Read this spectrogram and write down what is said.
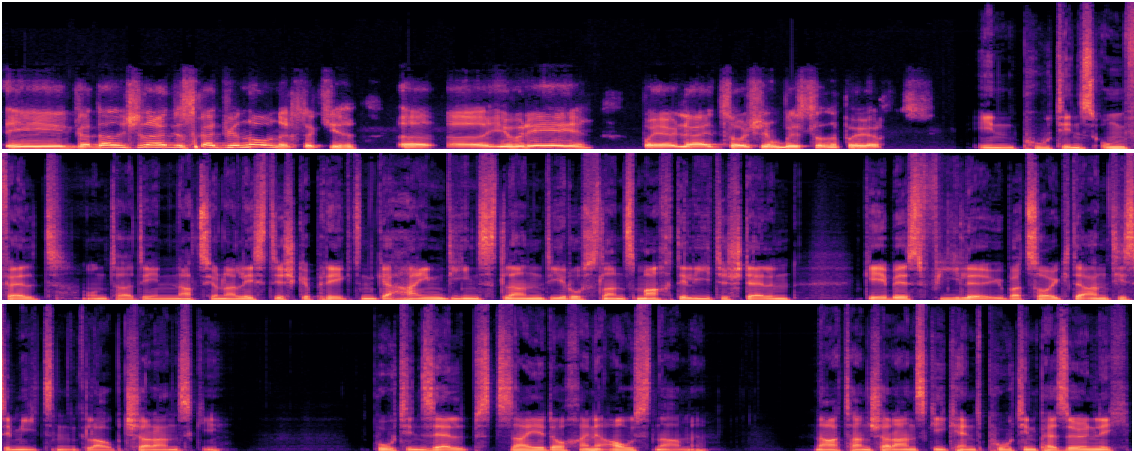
И когда начинают искать виновных, таких э, евреи появляются очень быстро на поверхности. In Putins Umfeld, unter den nationalistisch geprägten Geheimdienstlern, die Russlands Machtelite stellen, gäbe es viele überzeugte Antisemiten, glaubt Scharansky. Putin selbst sei jedoch eine Ausnahme. Nathan Scharansky kennt Putin persönlich.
